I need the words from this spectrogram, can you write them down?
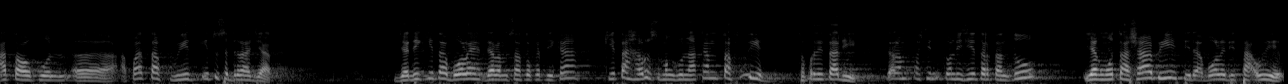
ataupun uh, apa tafwid itu sederajat. Jadi kita boleh dalam satu ketika kita harus menggunakan tafwid seperti tadi. Dalam kondisi tertentu yang mutasyabih tidak boleh ditakwil,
